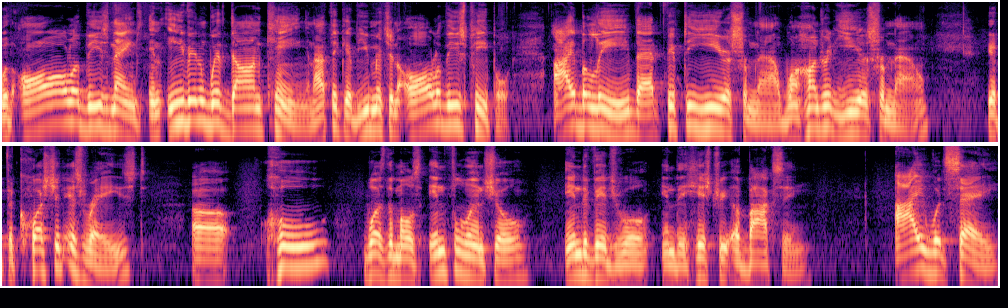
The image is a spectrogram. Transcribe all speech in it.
with all of these names, and even with Don King, and I think if you mention all of these people, I believe that 50 years from now, 100 years from now, if the question is raised, uh, who was the most influential individual in the history of boxing, I would say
